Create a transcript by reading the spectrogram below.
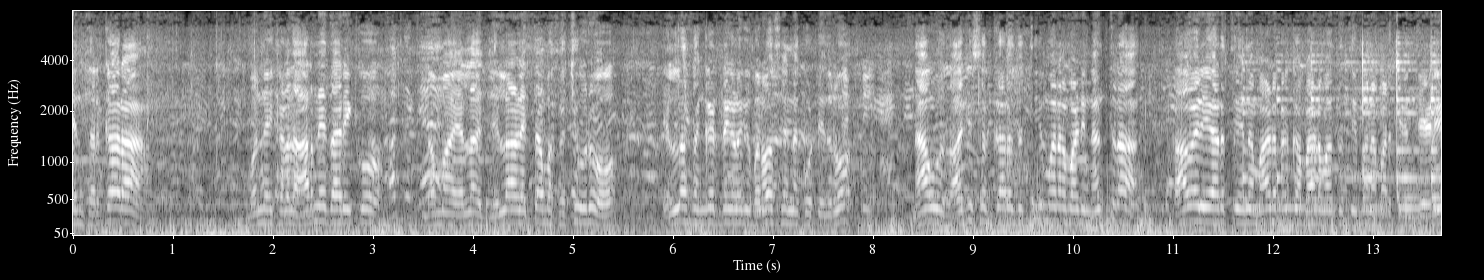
ಏನು ಸರ್ಕಾರ ಮೊನ್ನೆ ಕಳೆದ ಆರನೇ ತಾರೀಕು ನಮ್ಮ ಎಲ್ಲ ಜಿಲ್ಲಾಡಳಿತ ಮತ್ತು ಸಚಿವರು ಎಲ್ಲ ಸಂಘಟನೆಗಳಿಗೆ ಭರವಸೆಯನ್ನು ಕೊಟ್ಟಿದ್ದರು ನಾವು ರಾಜ್ಯ ಸರ್ಕಾರದ ತೀರ್ಮಾನ ಮಾಡಿ ನಂತರ ಕಾವೇರಿ ಆರತಿಯನ್ನು ಮಾಡಬೇಕಾ ಬೇಡವಾ ಅಂತ ತೀರ್ಮಾನ ಮಾಡ್ತೀವಿ ಅಂತೇಳಿ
